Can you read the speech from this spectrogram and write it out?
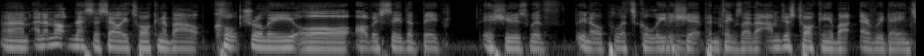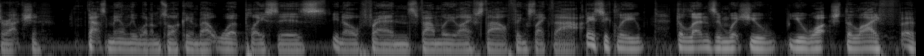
Um, and I'm not necessarily talking about culturally or obviously the big issues with you know political leadership and things like that. I'm just talking about everyday interaction. That's mainly what I'm talking about. Workplaces, you know, friends, family, lifestyle, things like that. Basically, the lens in which you you watch the life uh,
